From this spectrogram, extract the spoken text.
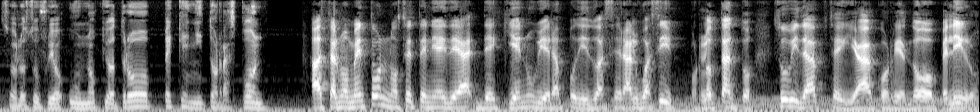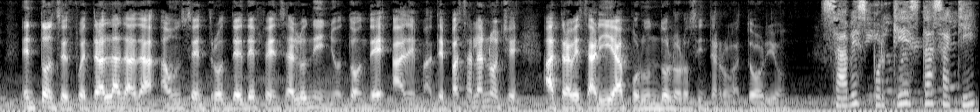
solo sufrió uno que otro pequeñito raspón. Hasta el momento no se tenía idea de quién hubiera podido hacer algo así, por lo tanto, su vida seguía corriendo peligro. Entonces fue trasladada a un centro de defensa de los niños donde, además de pasar la noche, atravesaría por un doloroso interrogatorio. ¿Sabes por qué estás aquí?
